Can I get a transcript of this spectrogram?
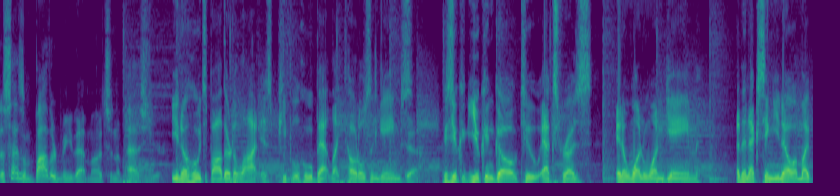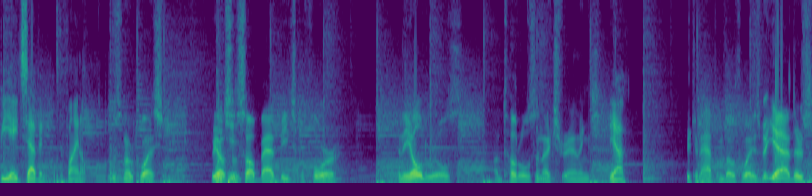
this hasn't bothered me that much in the past year. you know who it's bothered a lot is people who bet like totals in games. Yeah. Because you can you can go to extras in a one-one game, and the next thing you know, it might be eight-seven at the final. There's no question. We Would also you- saw bad beats before in the old rules on totals and extra innings. Yeah. It can happen both ways, but yeah, there's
